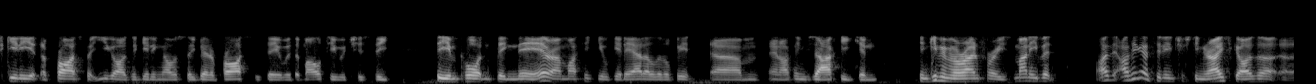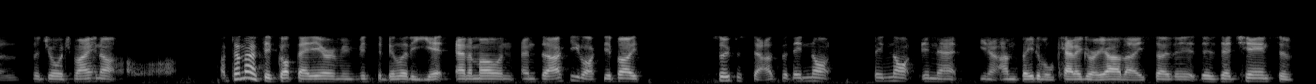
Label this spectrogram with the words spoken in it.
skinny at the price, but you guys are getting obviously better prices there with the multi, which is the the important thing there. Um, I think he'll get out a little bit, um, and I think Zaaki can can give him a run for his money. But I, th- I think that's an interesting race, guys. Uh, uh, the George Main. I, I don't know if they've got that air of invincibility yet, Anamoe and, and Zaaki. Like they're both superstars, but they're not they're not in that you know unbeatable category, are they? So there's that chance of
